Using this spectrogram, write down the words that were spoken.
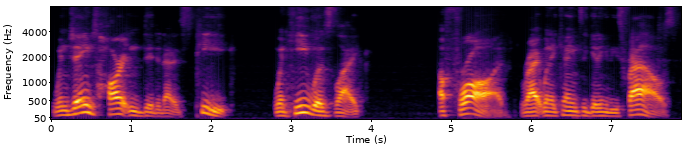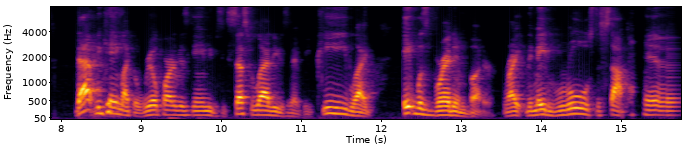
when James Harden did it at his peak, when he was like a fraud, right? When it came to getting these fouls, that became like a real part of his game. He was successful at it. He was an MVP. Like it was bread and butter, right? They made rules to stop him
